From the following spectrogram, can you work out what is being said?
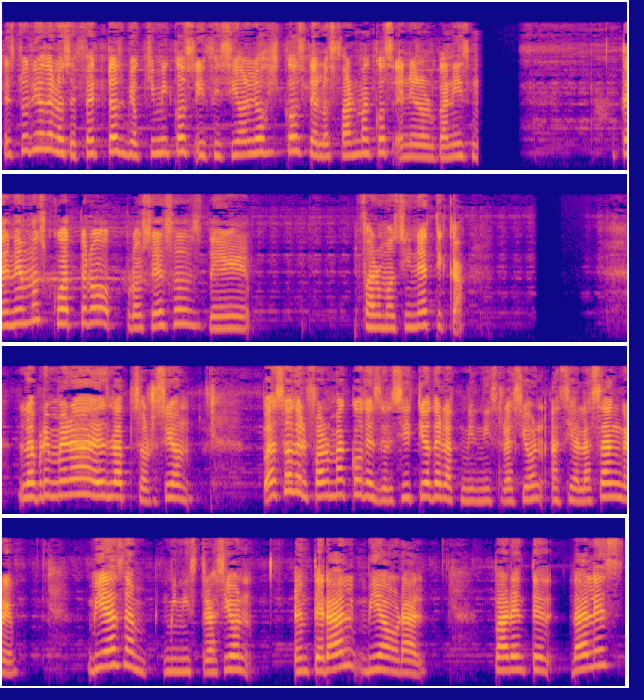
Estudio de los efectos bioquímicos y fisiológicos de los fármacos en el organismo. Tenemos cuatro procesos de Farmocinética. La primera es la absorción. Paso del fármaco desde el sitio de la administración hacia la sangre. Vías de administración. Enteral, vía oral. Parenterales,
